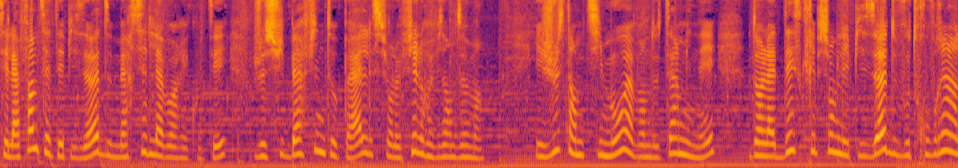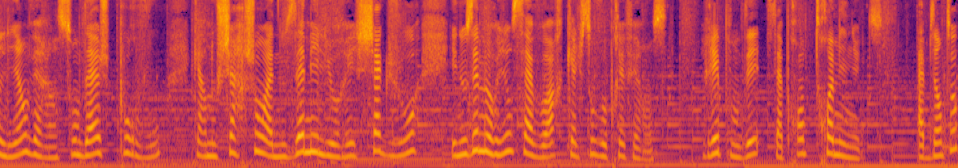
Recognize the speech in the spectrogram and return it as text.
C'est la fin de cet épisode, merci de l'avoir écouté. Je suis Berfine Topal, sur le fil revient demain. Et juste un petit mot avant de terminer, dans la description de l'épisode, vous trouverez un lien vers un sondage pour vous, car nous cherchons à nous améliorer chaque jour et nous aimerions savoir quelles sont vos préférences. Répondez, ça prend 3 minutes. À bientôt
